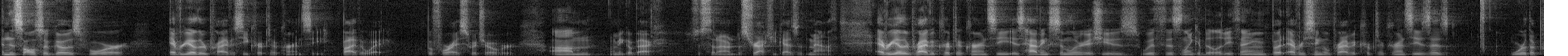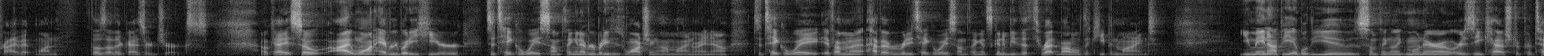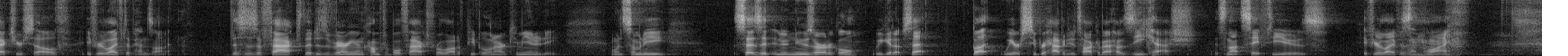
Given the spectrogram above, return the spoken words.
And this also goes for every other privacy cryptocurrency, by the way, before I switch over. Um, let me go back, just so I don't distract you guys with math. Every other private cryptocurrency is having similar issues with this linkability thing, but every single private cryptocurrency says, we're the private one. Those other guys are jerks. Okay, so I want everybody here to take away something, and everybody who's watching online right now, to take away, if I'm gonna have everybody take away something, it's gonna be the threat model to keep in mind. You may not be able to use something like Monero or Zcash to protect yourself if your life depends on it. This is a fact that is a very uncomfortable fact for a lot of people in our community. And when somebody says it in a news article, we get upset. But we are super happy to talk about how Zcash, it's not safe to use if your life is on the line.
